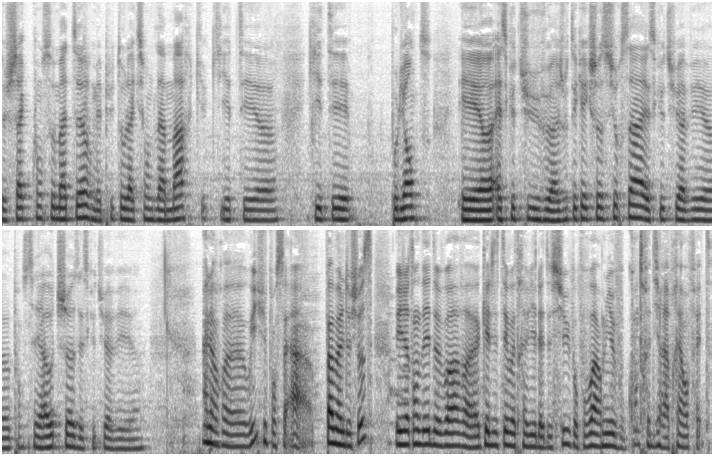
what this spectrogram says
de chaque consommateur, mais plutôt l'action de la marque qui était euh, qui était polluante. Et euh, est-ce que tu veux ajouter quelque chose sur ça? Est-ce que tu avais pensé à autre chose? Est-ce que tu avais Alors euh, oui, je pensais à pas mal de choses, mais j'attendais de voir euh, quels étaient votre avis là-dessus pour pouvoir mieux vous contredire après en fait.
